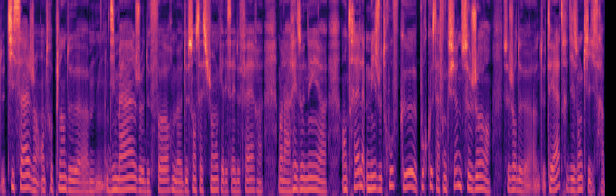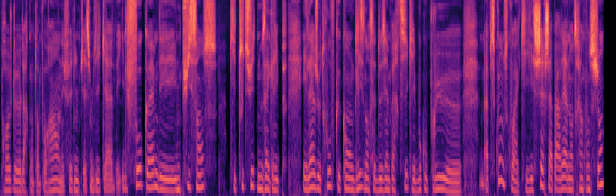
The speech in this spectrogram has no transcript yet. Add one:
de tissage entre plein de d'images, de formes, de sensations qu'elle essaye de faire, voilà, résonner en mais je trouve que pour que ça fonctionne, ce genre, ce genre de, théâtre, disons, qui se rapproche de l'art contemporain, en effet, d'une pièce musicale, il faut quand même une puissance qui tout de suite nous agrippe. Et là, je trouve que quand on glisse dans cette deuxième partie qui est beaucoup plus euh, absconce, quoi, qui cherche à parler à notre inconscient,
